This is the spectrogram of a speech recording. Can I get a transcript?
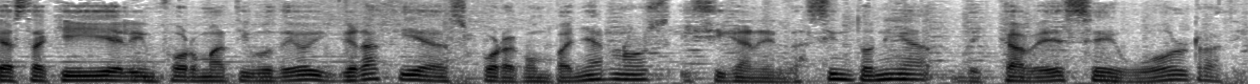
hasta aquí el informativo de hoy. Gracias por acompañarnos y sigan en la sintonía de KBS World Radio.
